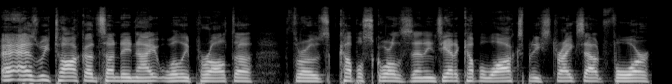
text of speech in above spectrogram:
As we talk on Sunday night, Wily Peralta throws a couple scoreless innings. He had a couple walks, but he strikes out four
